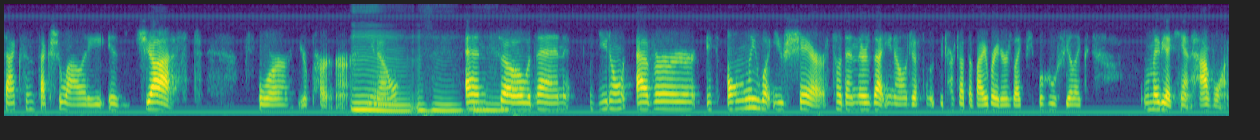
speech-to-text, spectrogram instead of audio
sex and sexuality is just for your partner, mm, you know? Mm-hmm, and mm-hmm. so then you don't ever, it's only what you share. So then there's that, you know, just we talked about the vibrators, like people who feel like, well, maybe I can't have one.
